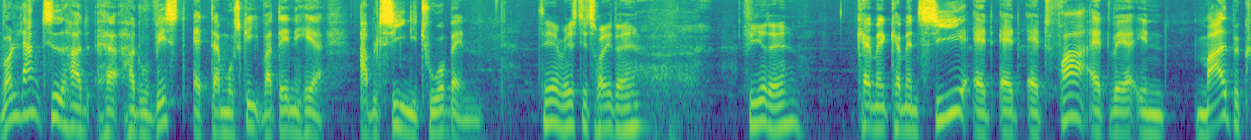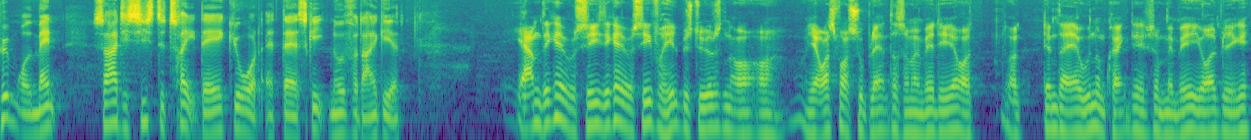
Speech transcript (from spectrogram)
Hvor lang tid har, har, har du vidst, at der måske var denne her appelsin i turbanen? Det har jeg vidst i tre dage. Fire dage. Kan man, kan man sige, at, at, at fra at være en meget bekymret mand, så har de sidste tre dage gjort, at der er sket noget for dig, Gert? Jamen, det kan jeg jo sige. Det kan jeg jo sige for hele bestyrelsen, og, og jeg også for supplanter, som er med det, og, og dem, der er uden omkring det, som er med i øjeblikket,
